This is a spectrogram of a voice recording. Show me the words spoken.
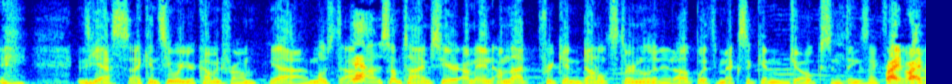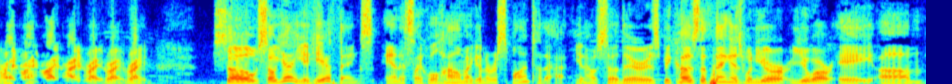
yes, I can see where you're coming from. Yeah, most Yeah. Uh, sometimes here. I mean, I'm not freaking Donald Sterling it up with Mexican jokes and things like Right, that. right, you know? right, right, right, right, right, right, right. So, so yeah, you hear things, and it's like, well, how am I going to respond to that? You know, so there is because the thing is when you're you are a um,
